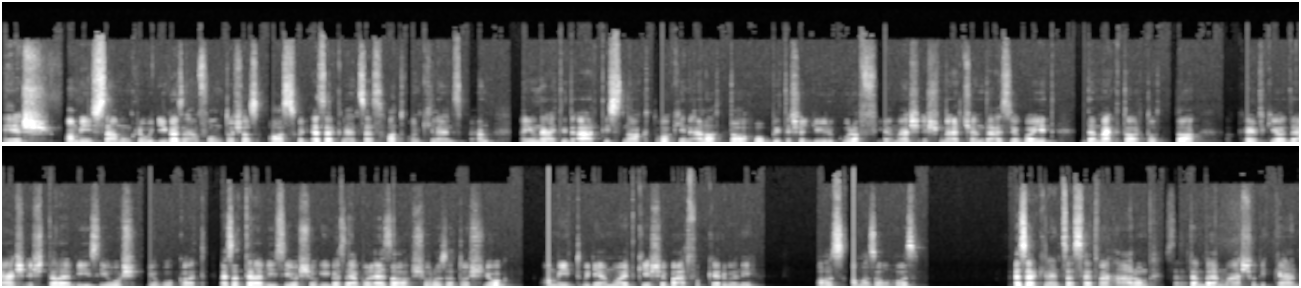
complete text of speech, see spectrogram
És ami számunkra úgy igazán fontos az az, hogy 1969-ben a United Artists-nak Tolkien eladta a Hobbit és a Gyűrűk Ura filmes és merchandise jogait, de megtartotta könyvkiadás és televíziós jogokat. Ez a televíziós jog igazából ez a sorozatos jog, amit ugye majd később át fog kerülni az Amazonhoz. 1973. szeptember 2-án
